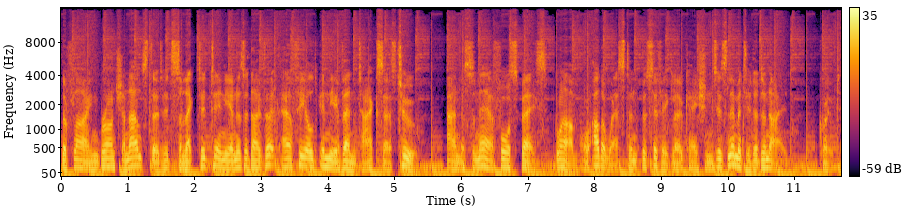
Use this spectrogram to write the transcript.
the Flying Branch announced that it selected Tinian as a divert airfield in the event access to Andersen Air Force Base, Guam or other Western Pacific locations is limited or denied. Quote,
